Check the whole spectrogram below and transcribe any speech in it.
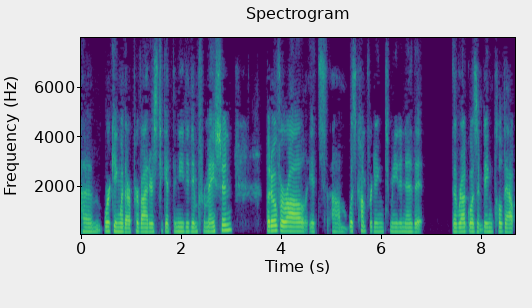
um, working with our providers to get the needed information. But overall, it's um, was comforting to me to know that the rug wasn't being pulled out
